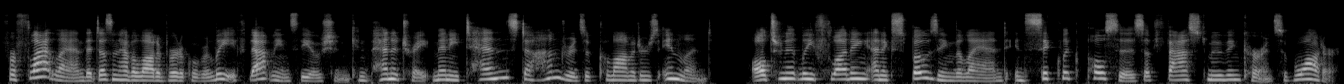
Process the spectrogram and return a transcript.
For flat land that doesn't have a lot of vertical relief, that means the ocean can penetrate many tens to hundreds of kilometers inland, alternately flooding and exposing the land in cyclic pulses of fast-moving currents of water.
